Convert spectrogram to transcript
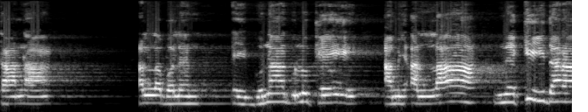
তা না আল্লাহ বলেন, এই গুণাগুলোকে আমি আল্লাহ নেকি দ্বারা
